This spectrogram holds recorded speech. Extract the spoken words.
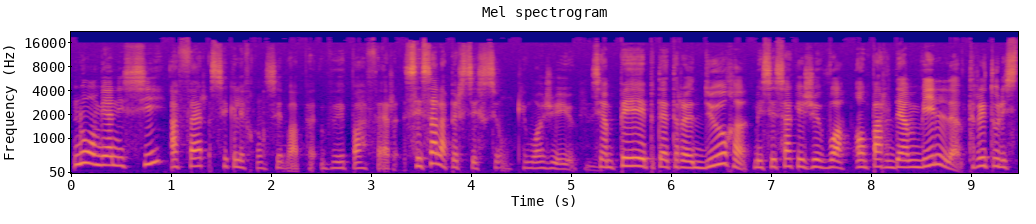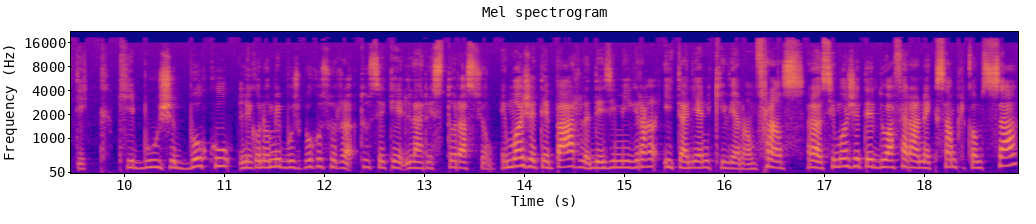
Nous, on vient ici à faire ce que les Français ne veulent pas faire. C'est ça la perception que moi j'ai eue. Mm. C'est un peu peut-être dur, mais c'est ça que je vois. On parle d'une ville très touristique qui bouge beaucoup, l'économie bouge beaucoup sur tout ce qui est la restauration. Et moi, je te parle des immigrants italiens qui viennent en France. Alors, si moi je te dois faire un exemple comme ça,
